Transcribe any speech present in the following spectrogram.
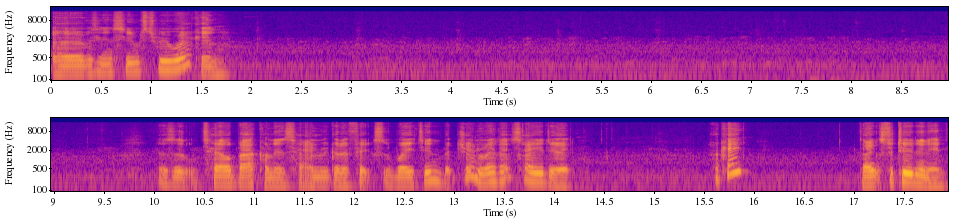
everything seems to be working. There's a little tail back on his hand, we've got to fix the weighting, but generally that's how you do it. Okay, thanks for tuning in.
